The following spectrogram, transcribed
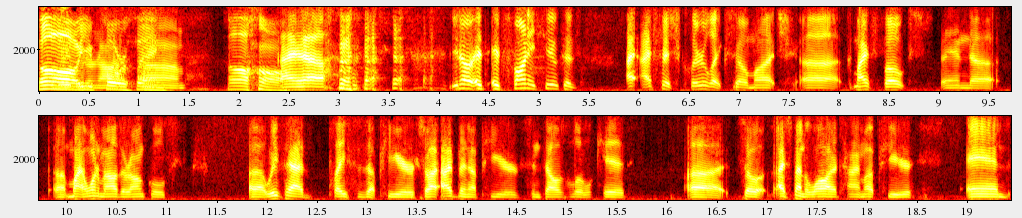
Oh, you or not. poor thing. Um, Oh, I know. you know, it, it's funny too because I, I fish Clear Lake so much. Uh, my folks and uh, uh, my one of my other uncles, uh, we've had places up here. So I, I've been up here since I was a little kid. Uh, so I spend a lot of time up here, and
